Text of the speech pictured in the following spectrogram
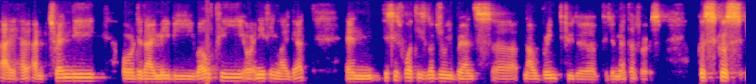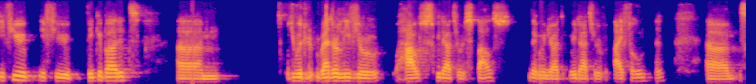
I I'm trendy or that I may be wealthy or anything like that. And this is what these luxury brands uh, now bring to the to the metaverse. Because because if you if you think about it, um, you would rather leave your house without your spouse than without without your iPhone. Um, it's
